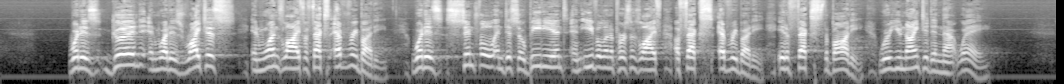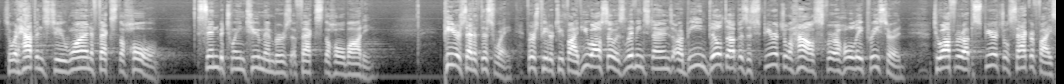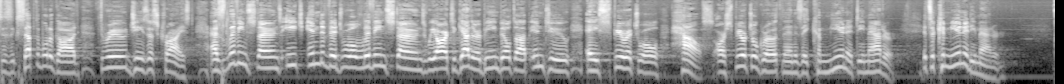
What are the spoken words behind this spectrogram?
What is good and what is righteous in one's life affects everybody. What is sinful and disobedient and evil in a person's life affects everybody. It affects the body. We're united in that way. So, what happens to one affects the whole. Sin between two members affects the whole body. Peter said it this way 1 Peter 2 5. You also, as living stones, are being built up as a spiritual house for a holy priesthood, to offer up spiritual sacrifices acceptable to God through Jesus Christ. As living stones, each individual living stones, we are together being built up into a spiritual house. Our spiritual growth then is a community matter. It's a community matter.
